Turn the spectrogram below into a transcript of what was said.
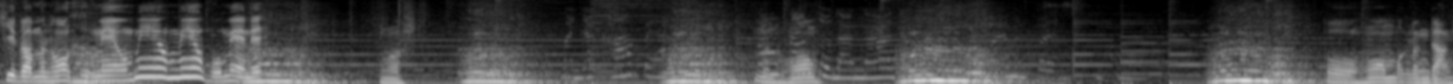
คิดว่ามันห้องคือแมวแมวแมวบ่แม่นเด้โอ้มันจะข้ามไปมันห้อง โอ้ห้องบักดังๆ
